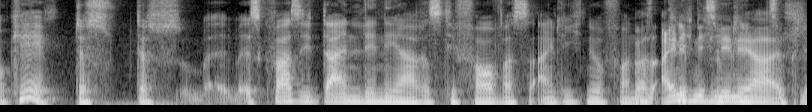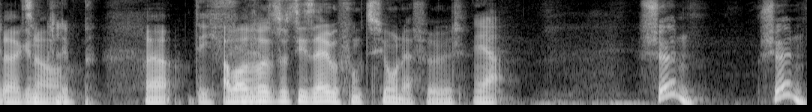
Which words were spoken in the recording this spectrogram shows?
Okay, das, das ist quasi dein lineares TV, was eigentlich nur von Was eigentlich nicht linear Clip ist, Clip ja, genau. Clip. Ja. Dich Aber was ist dieselbe Funktion erfüllt. Ja. Schön, schön,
